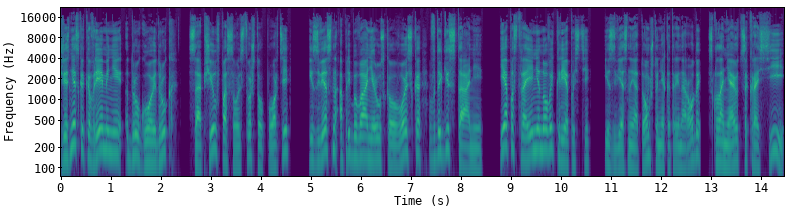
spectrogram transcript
Через несколько времени другой друг сообщил в посольство, что Порти известно о пребывании русского войска в Дагестане и о построении новой крепости, известно и о том, что некоторые народы склоняются к России,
